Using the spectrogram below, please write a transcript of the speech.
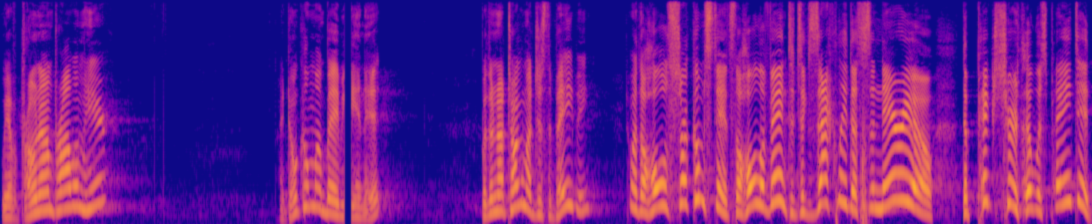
we have a pronoun problem here? I don't call my baby in it. But they're not talking about just the baby. About the whole circumstance, the whole event. It's exactly the scenario, the picture that was painted.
